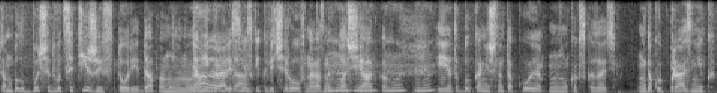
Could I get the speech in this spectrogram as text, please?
Там было больше 20 же историй, да, по-моему. Да, Они играли да. с несколько вечеров на разных угу, площадках. Угу, угу. И это был, конечно, такой, ну, как сказать, такой праздник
